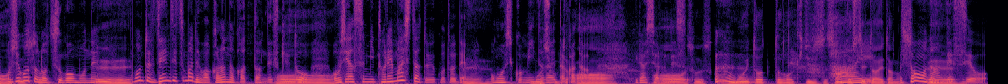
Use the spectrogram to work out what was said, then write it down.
お仕事の都合もね、ええ本当に前日までわからなかったんですけどお休み取れましたということで、ええお申し込みいただいた方あいらっしゃあるんです。そうです思い立ったが吉日で参加していただいたの。はいそうなんですよ。よ。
